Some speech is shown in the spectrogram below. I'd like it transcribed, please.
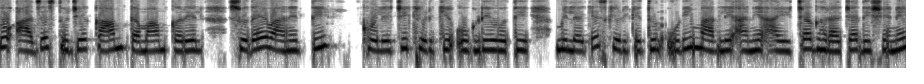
तो आजच तुझे काम तमाम करेल. सुदैवाने ती खोलीची खिडकी उघडी होती. मी लगेच खिडकीतून उडी मारली आणि आईच्या घराच्या दिशेने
